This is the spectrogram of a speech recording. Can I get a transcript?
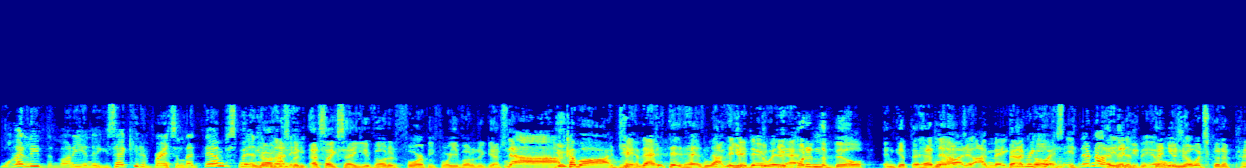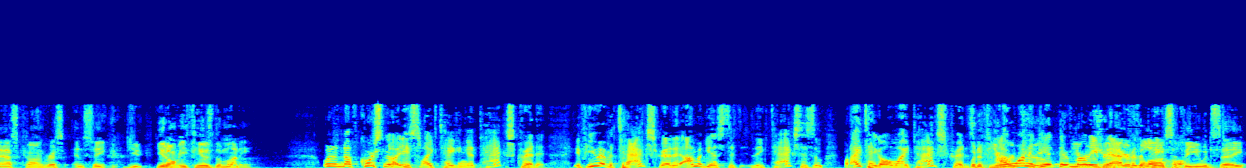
Why leave the money in the executive branch and let them spend the money? That's like saying you voted for it before you voted against it. Nah, you, come on, Tim. that, that, has nothing you, to do with you that. You put it in the bill and get the headlines. No, I, I make the request. Home, They're not in the bill. Then you know it's going to pass Congress, and so you, you don't refuse the money. Well, no, of course not. It's like taking a tax credit. If you have a tax credit, I'm against the, the tax system, but I take all my tax credits. But if you I want to get their money back for the people. You would say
